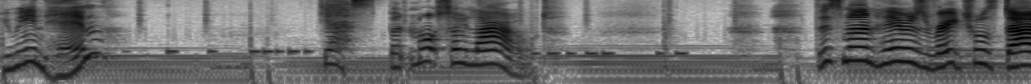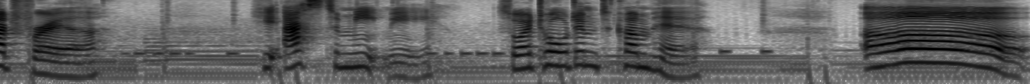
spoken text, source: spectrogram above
You mean him? Yes, but not so loud. This man here is Rachel's dad, Freya. He asked to meet me, so I told him to come here. Oh,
